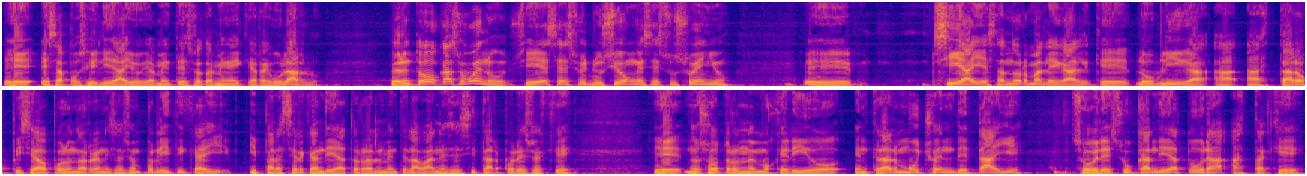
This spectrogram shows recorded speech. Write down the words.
eh, esa posibilidad y obviamente eso también hay que regularlo. Pero en todo caso, bueno, si esa es su ilusión, ese es su sueño, eh, sí hay esa norma legal que lo obliga a, estar auspiciado por una organización política y, para ser candidato realmente la va a necesitar. Por eso es que eh, nosotros no hemos querido entrar mucho en detalle sobre su candidatura hasta que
